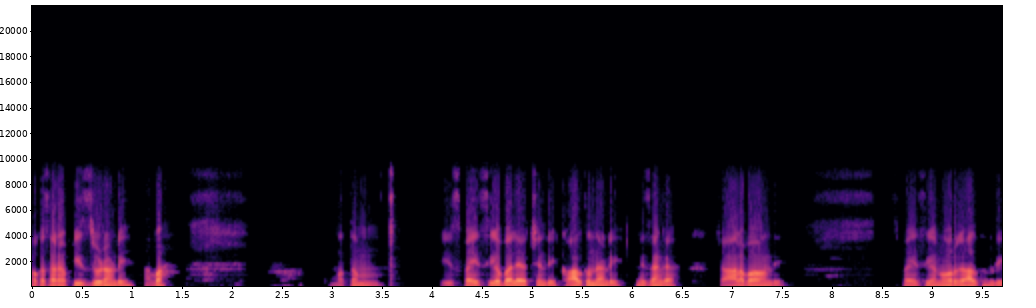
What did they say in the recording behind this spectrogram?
ఒకసారి ఆ పీస్ చూడండి. అబ్బా! మొత్తం పీస్ స్పైసీగా భలే వచ్చింది. కాలుతుందండి నిజంగా. చాలా బాగుంది. స్పైసీగా నోరు కాలుతుంది.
